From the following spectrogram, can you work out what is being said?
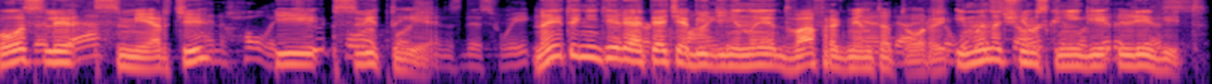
после смерти и святые. На этой неделе опять объединены два фрагмента Торы, и мы начнем с книги «Левит».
